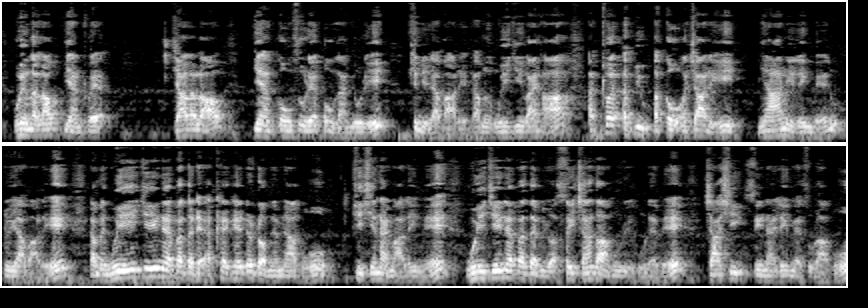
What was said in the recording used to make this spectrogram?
။ဝင်တဲ့လောက်ပြန်ထွက်ရတဲ့လောက်ပြန်ကုန်ဆိုတဲ့ပုံစံမျိုးတွေဖြစ်နေတတ်ပါတယ်။ဒါမှမဟုတ်ငွေကြေးပိုင်းဟာအထွက်အပြုတ်အကုန်အကျတွေများနေလိမ့်မယ်လို့တွေ့ရပါတယ်။ဒါပေမဲ့ငွေကြေးနဲ့ပတ်သက်တဲ့အခက်အခဲတော်တော်များများကိုဖြေရှင်းနိုင်ပါလိမ့်မယ်။ငွေကြေးနဲ့ပတ်သက်ပြီးတော့စိတ်ချမ်းသာမှုတွေကိုလည်းပဲရရှိစေနိုင်လိမ့်မယ်ဆိုတာကို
